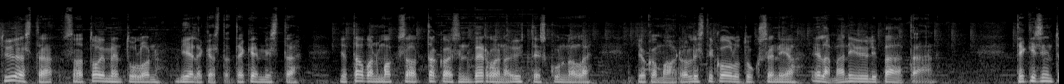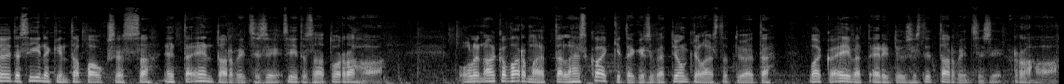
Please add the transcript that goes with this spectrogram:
Työstä saa toimeentulon, mielekästä tekemistä ja tavan maksaa takaisin veroina yhteiskunnalle, joka mahdollisti koulutukseni ja elämäni ylipäätään. Tekisin töitä siinäkin tapauksessa, että en tarvitsisi siitä saatua rahaa. Olen aika varma, että lähes kaikki tekisivät jonkinlaista työtä, vaikka eivät erityisesti tarvitsisi rahaa.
